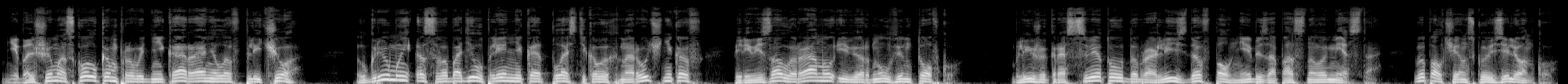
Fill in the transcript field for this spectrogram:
Небольшим осколком проводника ранило в плечо. Угрюмый освободил пленника от пластиковых наручников, перевязал рану и вернул винтовку. Ближе к рассвету добрались до вполне безопасного места — в ополченскую зеленку.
